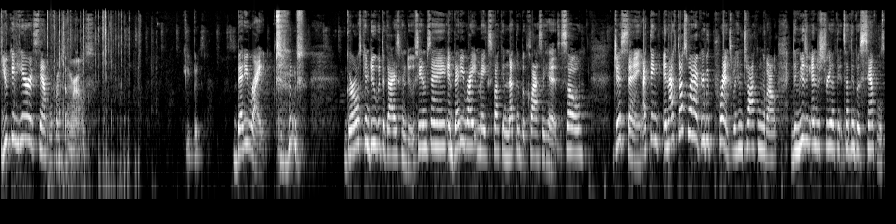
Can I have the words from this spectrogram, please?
You can hear it sampled from somewhere else. Betty Wright. Girls can do what the guys can do. See what I'm saying? And Betty Wright makes fucking nothing but classic hits. So just saying. I think, and that's that's why I agree with Prince with him talking about the music industry. I think something but samples.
